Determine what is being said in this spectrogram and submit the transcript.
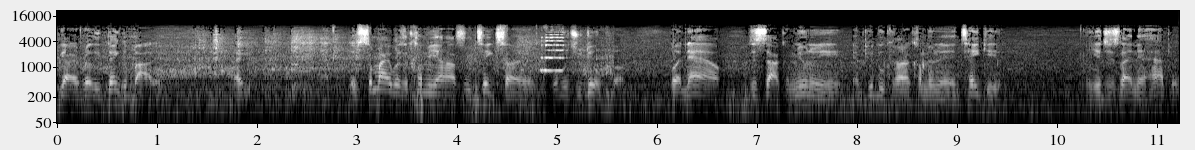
You gotta really think about it. Like, if somebody was to come in your house and take something, what would you do? But, but now, this is our community, and people kind of coming in and take it, and you're just letting it happen.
